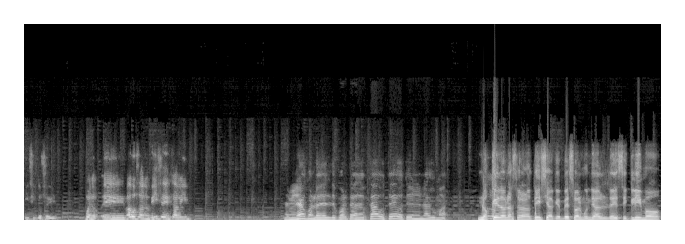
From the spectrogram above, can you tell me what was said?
y sintiéndose bien. Bueno, eh, vamos a lo que dice Javi. ¿Terminaron con lo del deporte adaptado ustedes o tienen algo más? Nos queda una sola noticia que empezó el Mundial de Ciclismo.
